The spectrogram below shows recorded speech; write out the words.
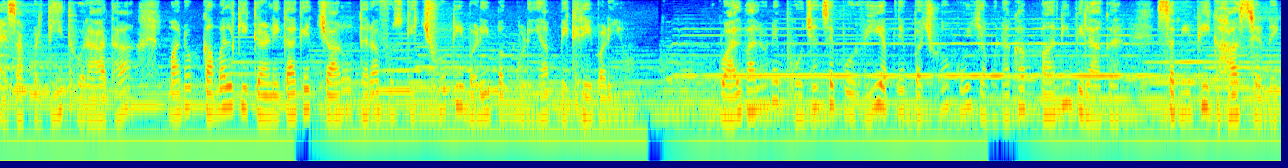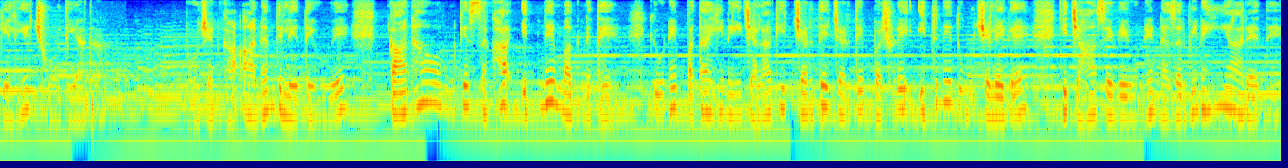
ऐसा प्रतीत हो रहा था। मानो कमल की कर्णिका के चारों तरफ़ उसकी छोटी बड़ी पंखुड़ियाँ बिखरी पड़ी हों। ग्वाल बालों ने भोजन से पूर्व ही अपने बछड़ों को यमुना का पानी पिलाकर समीपी घास चरने के लिए छोड़ दिया था। भोजन का आनंद लेते हुए कान्हा और उनके सखा इतने मग्न थे कि उन्हें पता ही नहीं चला कि चढ़ते चढ़ते बछड़े इतने दूर चले गए कि जहाँ से वे उन्हें नज़र भी नहीं आ रहे थे।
